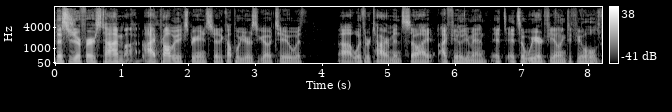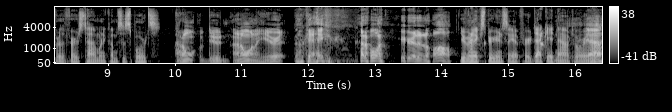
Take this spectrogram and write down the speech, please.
this is your first time. I- I probably experienced it a couple years ago too with uh, with retirements. So I, I feel you, man. It's it's a weird feeling to feel old for the first time when it comes to sports. I don't, dude. I don't want to hear it. Okay, I don't want to hear it at all. You've been experiencing it for a decade now, Tori. Yeah.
